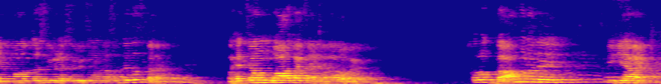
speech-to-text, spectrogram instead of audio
एक माणूस जर शिवीला शिवी म्हणत असेल त्याच करा. मग ह्याच्यावरून वाद व्हायचा ह्याच्या नवरा बायको. सर्व गाव म्हणाले की हे आहे.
